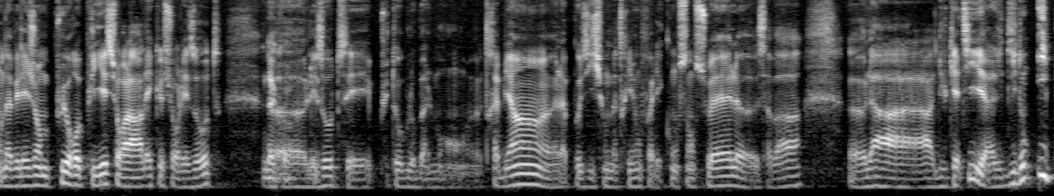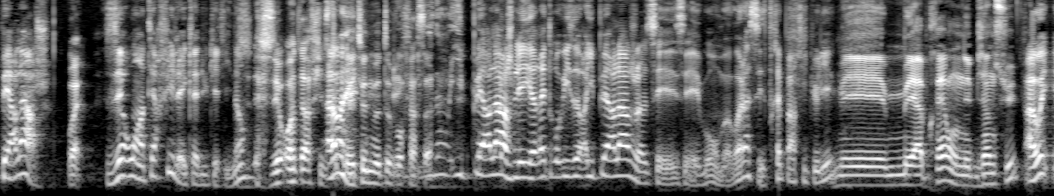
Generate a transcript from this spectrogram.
on avait les jambes plus repliées sur la Harley que sur les autres. Euh, les autres c'est plutôt globalement euh, très bien. Euh, la position de la Triomphe elle est consensuelle, ça va. Euh, là Ducati, elle a le guidon hyper large. Ouais. Zéro interfile avec la Ducati, non Zéro interfile, Ah c'est ouais. pas du tout une moto pour faire ça. Guidon hyper large, les rétroviseurs hyper larges. C'est, bon, bah voilà, c'est très particulier. Mais, mais après, on est bien dessus. Ah oui.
